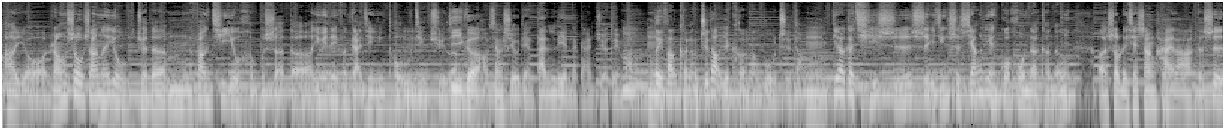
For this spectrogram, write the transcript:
啊有，然后受伤呢，又觉得嗯放弃又很不舍得，因为那份感情已经投入进去了。第一个好像是有点单恋的感觉，对吗？嗯对方可能知道，也可能不知道。嗯，第二个其实是已经是相恋过后呢，可能呃受了一些伤害啦，可是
